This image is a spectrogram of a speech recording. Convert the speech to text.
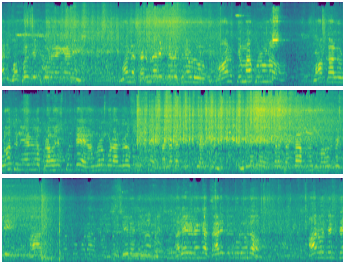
అని గొప్పలు చెప్పుకోవడమే కానీ మొన్న సరిమలారెడ్డి గారు వచ్చినప్పుడు వాళ్ళు తిమ్మాపురంలో మోకాళ్ళు లోతు నీళ్ళలో ప్రవహిస్తుంటే అందరం కూడా అందులో చూస్తే కళ్ళ నీళ్ళు జారిపోయింది ఎందుకంటే ఇక్కడ పెద్దాపు నుంచి మొదలుపెట్టి ఆ వరకు కూడా మొత్తం మునిగిపోయాయి. అదేవిధంగా తాడేపల్లిగూడెంలో ఆ రోజు వెళ్తే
